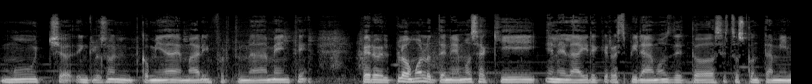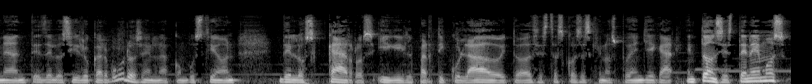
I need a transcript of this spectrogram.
mucho, incluso en comida de mar, infortunadamente, pero el plomo lo tenemos aquí en el aire que respiramos de todos estos contaminantes de los hidrocarburos en la combustión de los carros y el particulado y todas estas cosas que nos pueden llegar. Entonces, tenemos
